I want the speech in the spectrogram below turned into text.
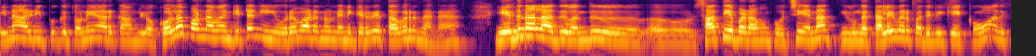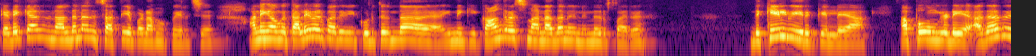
இன அழிப்புக்கு துணையா இருக்காங்களோ கொலை பண்ணவன் கிட்ட நீ உறவாடணும்னு நினைக்கிறதே தவறு தானே எதனால அது வந்து சாத்தியப்படாம போச்சு? ஏன்னா இவங்க தலைவர் பதவி கேட்கும் அது கிடைக்காததுனால தானே அது சாத்தியப்படாம போயிருச்சு. அன்னைக்கு அவங்க தலைவர் பதவி கொடுத்திருந்தா இன்னைக்கு காங்கிரஸ் மேனா தானே நின்று இருப்பாரு இந்த கேள்வி இருக்கு இல்லையா? அப்போ உங்களுடைய அதாவது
